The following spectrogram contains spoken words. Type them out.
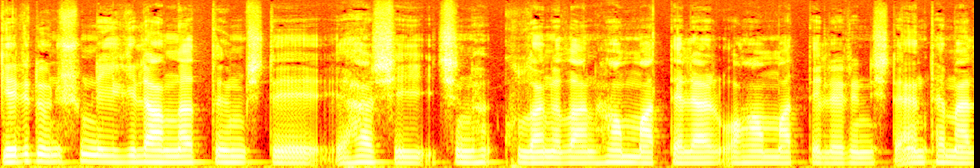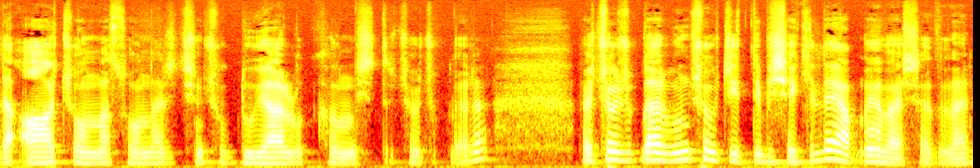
geri dönüşümle ilgili anlattığım işte her şey için kullanılan ham maddeler, o ham maddelerin işte en temelde ağaç olması onlar için çok duyarlı kılmıştı çocuklara. Ve çocuklar bunu çok ciddi bir şekilde yapmaya başladılar.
